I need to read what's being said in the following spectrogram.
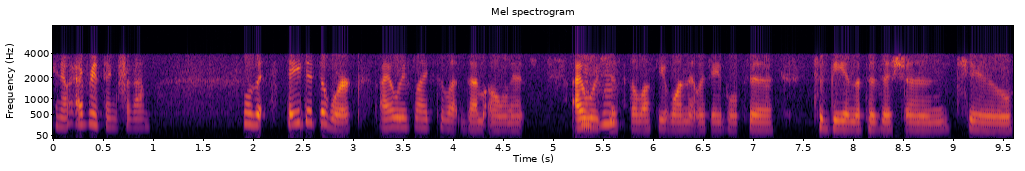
you know, everything for them. Well, they, they did the work. I always like to let them own it. I was Mhm. just the lucky one that was able to to be in the position to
